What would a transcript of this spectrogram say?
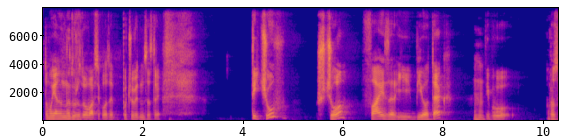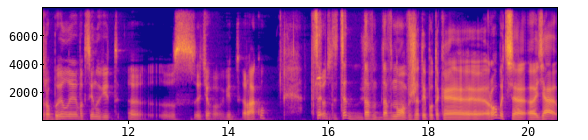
тому я не дуже здивувався, коли це почув від медсестри. Ти чув, що Pfizer і Biotech, Мгм. типу, розробили вакцину від, е, з цього, від раку? Це, це? дав, давно вже, типу, таке робиться. Е, Я,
